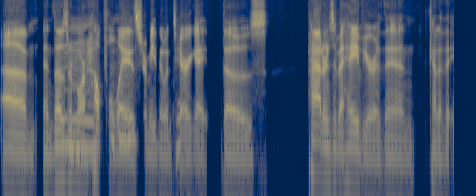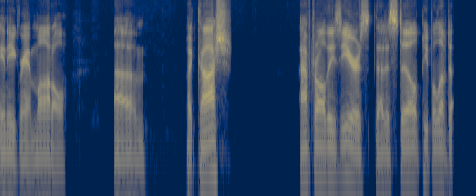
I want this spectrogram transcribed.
Um, and those are more mm, helpful mm-hmm. ways for me to interrogate those patterns of behavior than kind of the Enneagram model. Um, but gosh, after all these years that is still people love to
